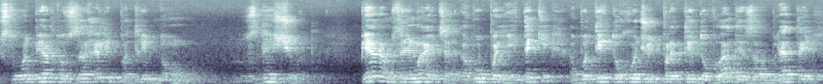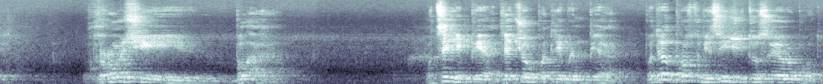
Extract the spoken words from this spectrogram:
Слово піар тут взагалі потрібно знищувати. Піаром займаються або політики, або ті, хто хочуть прийти до влади і заробляти гроші і блага. Оце є піар. Для чого потрібен піар? Потрібно просто відсвічувати свою роботу.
